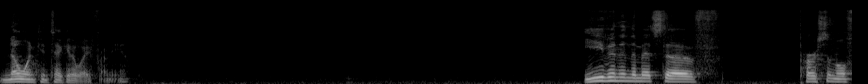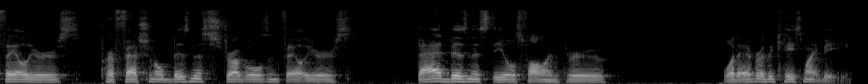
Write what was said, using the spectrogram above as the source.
no one can take it away from you. Even in the midst of personal failures, professional business struggles and failures, bad business deals falling through, whatever the case might be,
